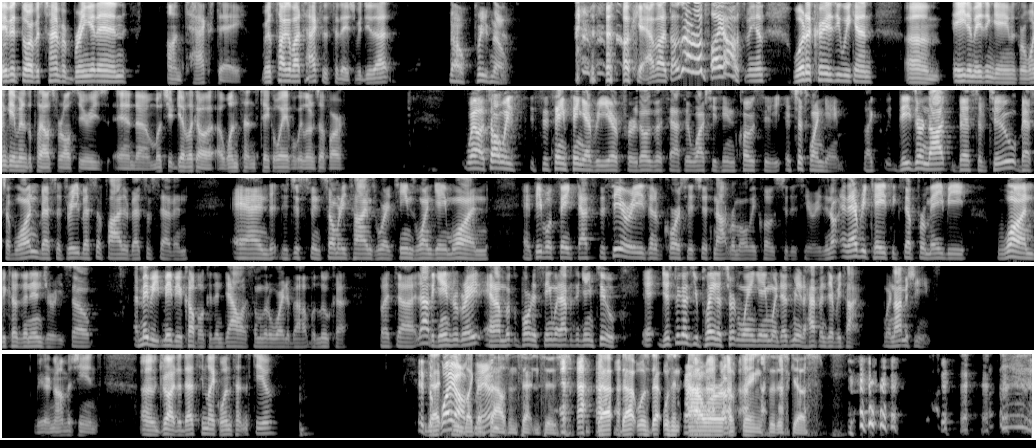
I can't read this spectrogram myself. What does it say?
David Thorpe, it's time for Bring It In on tax day. Let's talk about taxes today. Should we do that? No, please no. okay, how about those are the playoffs, man? What a crazy weekend. Um, eight amazing games. We're one game into the playoffs for all series. And um, what's your do you have like a, a one sentence takeaway of what we learned so far? Well, it's always it's the same thing every year for those of us that have to watch these games closely. It's just one game. Like these are not best of two, best of one, best of three, best of five, or best of seven. And there's just been so many times where a team's won game one, and people think that's the series, and of course it's just not remotely close to the series. Know, in every case except for maybe one because of an injury. So, and maybe maybe a couple because in Dallas I'm a little worried about with Luka. But uh, no, the games were great, and I'm looking forward to seeing what happens in game two. It, just because you played a certain way in game one doesn't mean it happens every time. We're not machines. We are not machines. Um, Draw, did that seem like one sentence to you? It's that playoffs, seemed like man. a thousand sentences. that that was that was an hour of things to discuss.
